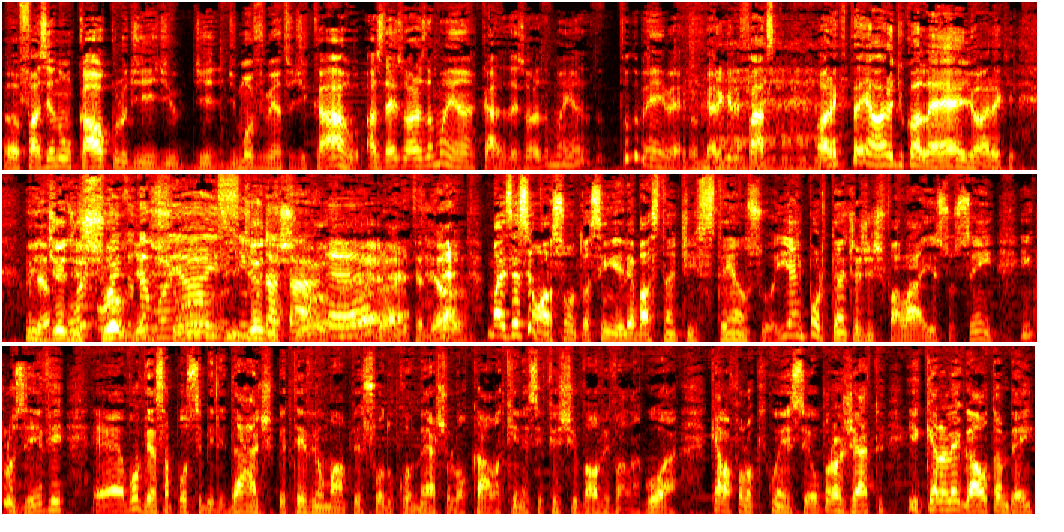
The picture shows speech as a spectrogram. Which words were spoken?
uh, fazendo um cálculo de, de, de, de, movimento de carro às 10 horas da manhã. Cara, 10 horas da manhã, tudo bem, velho. Eu quero que ele faça a hora que tem a hora de colégio, a hora que. Em dia de chuva. Dia de chuva. E dia de chuva. É, é, brother, entendeu? É, mas esse é um assunto, assim, ele é bastante extenso e é importante a gente falar isso sim. Inclusive, é, vou ver essa possibilidade, porque teve uma pessoa do comércio local aqui nesse Festival Viva Lagoa, que ela falou que conheceu o projeto e que era legal também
